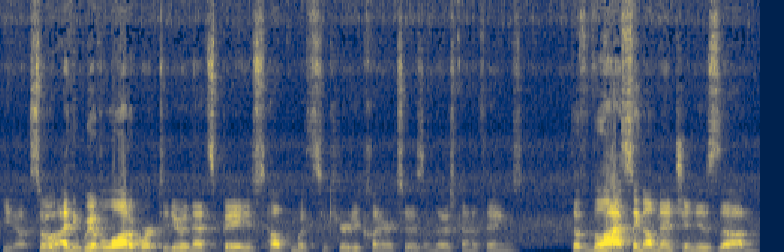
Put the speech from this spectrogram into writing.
you know, so I think we have a lot of work to do in that space, helping with security clearances and those kind of things. The, the last thing I'll mention is, um,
